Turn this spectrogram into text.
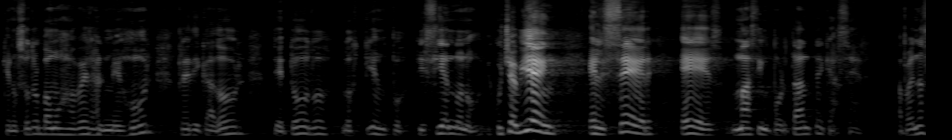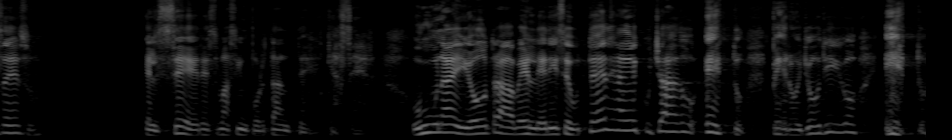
Que nosotros vamos a ver al mejor predicador de todos los tiempos diciéndonos, escuche bien, el ser es más importante que hacer. Apréndase eso. El ser es más importante que hacer una y otra vez le dice, ustedes han escuchado esto, pero yo digo esto.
